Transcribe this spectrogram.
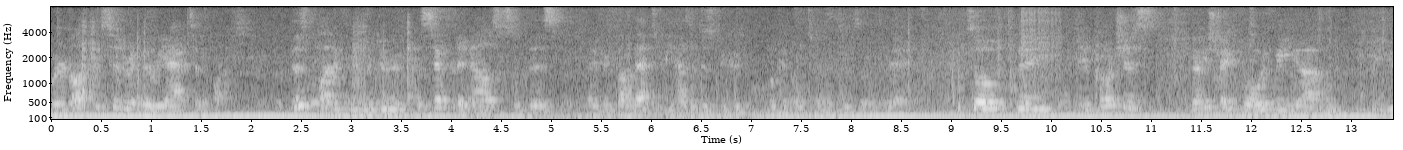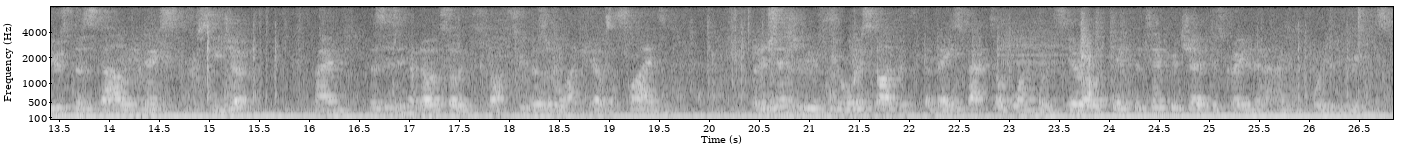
We're not considering the reactor part. this part, if we would do a separate analysis of this, and if we found that to be hazardous, we could look at alternatives over there. So the, the approach is very straightforward. We, um, we use this Dow index procedure, and this is in the notes, so it's not too visible up here on the slides. But essentially, we always start with a base factor of 1.0 if the temperature is greater than 140 degrees.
